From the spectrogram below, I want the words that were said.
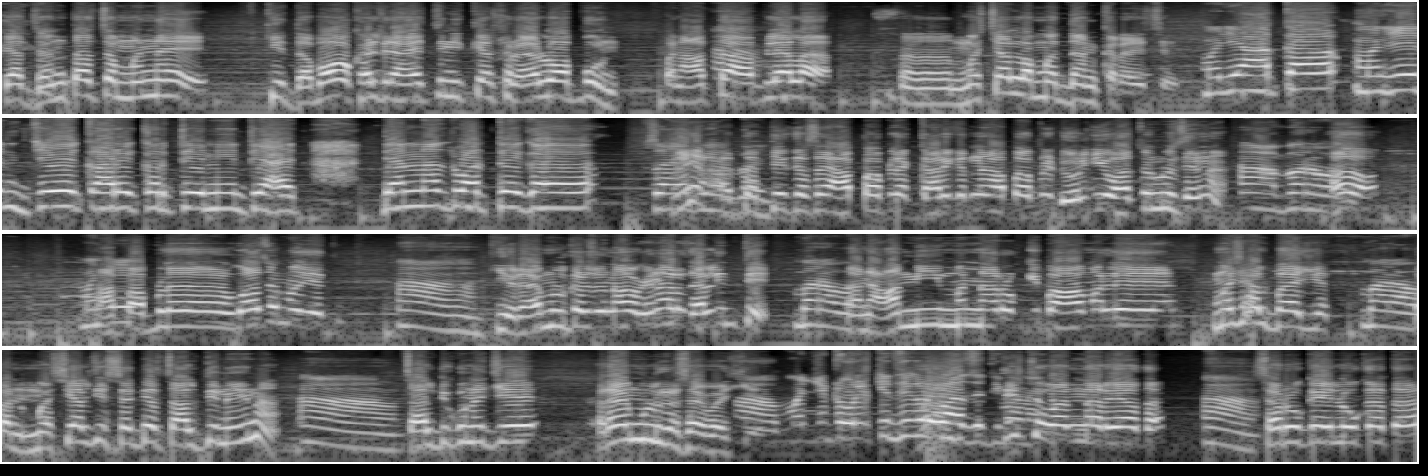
त्या जनताचं म्हणणं आहे की दबावाखाली राहायचं नाही इतक्याच राहिलो आपण. पण आता आपल्याला अं, मशालला मतदान करायचं म्हणजे आता म्हणजे जे कार्यकर्ते नेते आहेत त्यांनाच वाटतंय का नाही साहेब आता ते कसं आहे, आपापल्या कार्यकर्त्यांना आपापली ढोलकी वाचवूनच आहे ना. हा बरोबर. हो. म्हणजे आपापलं वाजन येत. हा. की रायमुलकरचं नाव घेणार झाले ना ते. बरोबर. आणि आम्ही म्हणणार की बा आम्हाला मशाल पाहिजे बरोबर. पण मशालची सध्या चालती नाही ना. हा. चालती कुणाची? रायमुलकर साहेबाची. हा, म्हणजे ढोलकी तिकडे वाजते तीच आहे हा. आता सर्व काही लोक आता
